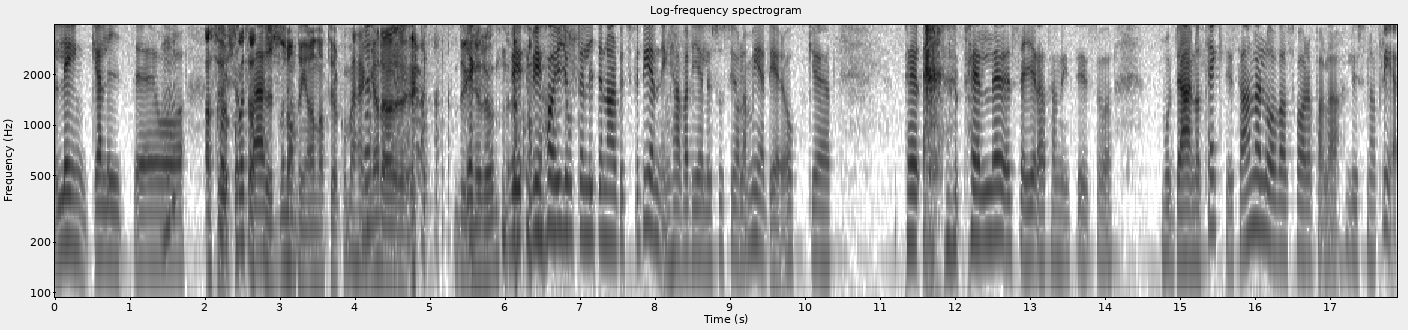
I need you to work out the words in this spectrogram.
Länka lite och Mm. Alltså jag kommer inte ha tid med någonting annat. Jag kommer hänga där dygnet Jag- runt. vi, vi har ju gjort en liten arbetsfördelning här vad det gäller sociala medier och eh, Pe- Pelle säger att han inte är så modern och teknisk så han har lovat att svara på alla lyssnarbrev.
